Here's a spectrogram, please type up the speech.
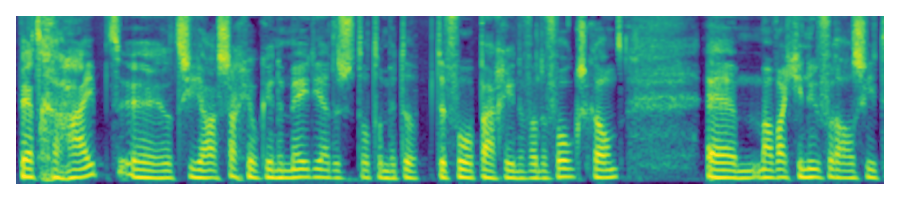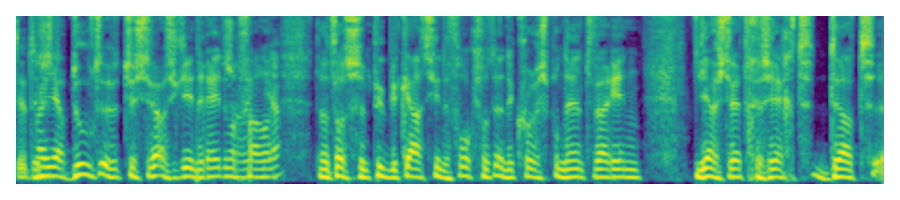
werd gehyped. Uh, dat zie zag je ook in de media, dus tot en met op de voorpagina van de Volkskrant. Um, maar wat je nu vooral ziet. Dus maar ja, doelt eh, tussen, als ik in de reden mag vallen, ja? dat was een publicatie in de Volkskrant en de correspondent, waarin juist werd gezegd dat uh,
